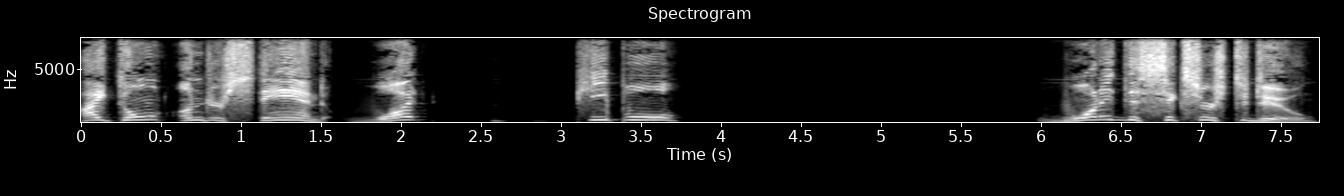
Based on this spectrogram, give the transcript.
I don't understand what people wanted the Sixers to do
